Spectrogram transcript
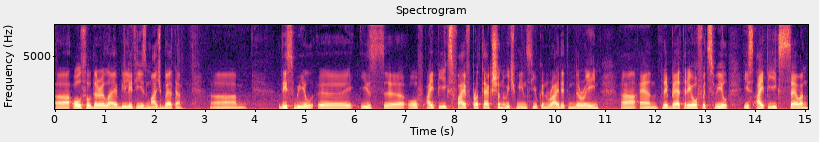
Uh, also, the reliability is much better. Um, this wheel uh, is uh, of IPX5 protection, which means you can ride it in the rain. and the battery of its wheel is IPX7, uh,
